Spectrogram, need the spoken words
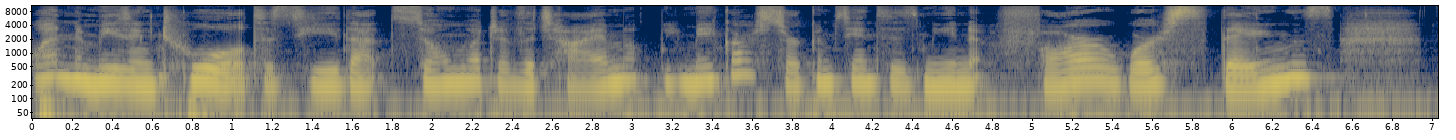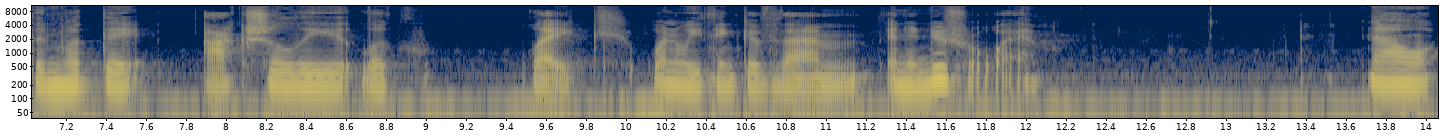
what an amazing tool to see that so much of the time we make our circumstances mean far worse things than what they actually look like when we think of them in a neutral way. Now,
